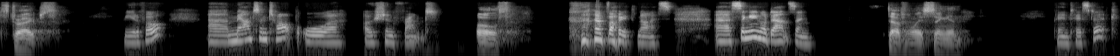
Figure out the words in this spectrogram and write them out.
Stripes. Beautiful. Uh, mountaintop or ocean front? Both. Both, nice. Uh, singing or dancing? Definitely singing. Fantastic.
